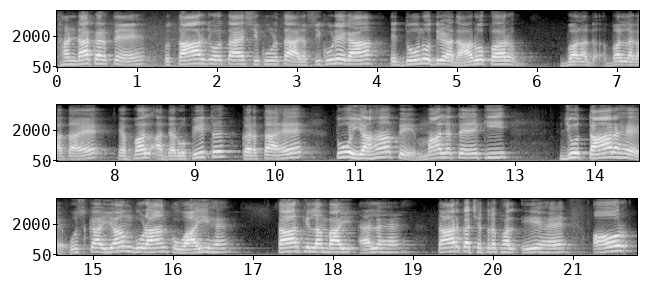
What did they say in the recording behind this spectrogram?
ठंडा करते हैं तो तार जो होता है सिकुड़ता है। जब सिकुड़ेगा तो दोनों दृढ़ आधारों पर बल बल लगाता है या बल अध्यारोपित करता है। तो यहाँ पे मान लेते हैं कि जो तार है, उसका यंग गुणांक y है। तार की लंबाई l है। तार का क्षेत्रफल a है और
